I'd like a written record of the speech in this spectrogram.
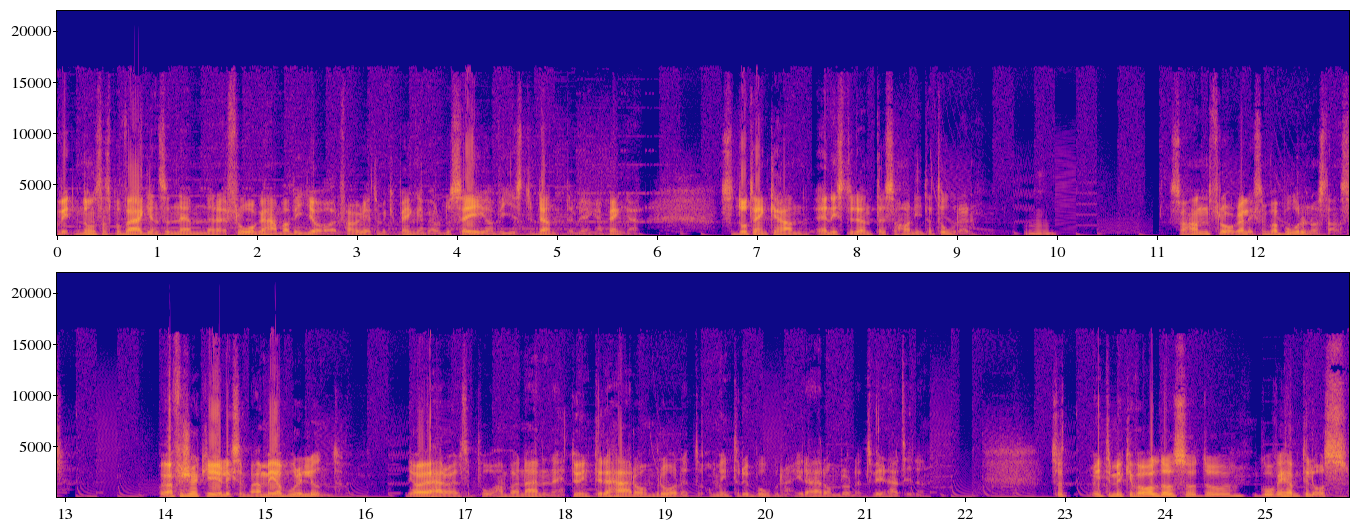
vet, någonstans på vägen så nämner, frågar han vad vi gör, för han vill veta hur mycket pengar vi har. Och då säger jag vi är studenter, vi har inga pengar. Så då tänker han, är ni studenter så har ni datorer. Mm. Så han frågar liksom, var bor du någonstans? Och jag försöker ju liksom bara, men jag bor i Lund. Jag är här och hälsar på. Han bara, nej, nej, nej. Du är inte i det här området om inte du bor i det här området vid den här tiden. Så inte mycket val då, så då går vi hem till oss.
